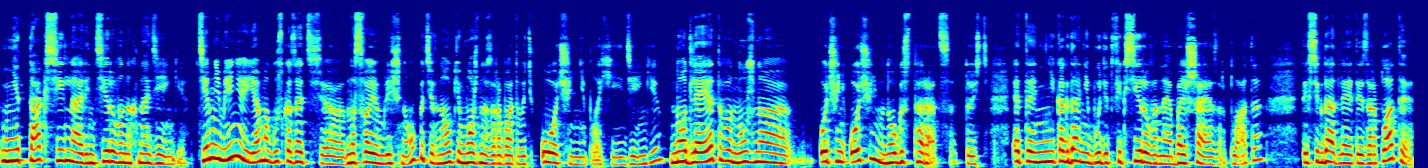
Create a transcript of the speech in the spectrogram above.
не так сильно ориентированных на деньги. Тем не менее, я могу сказать э, на своем личном опыте, в науке можно зарабатывать очень неплохие деньги, но для этого нужно очень-очень много стараться. То есть это никогда не будет фиксированная большая зарплата. Ты всегда для этой зарплаты,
